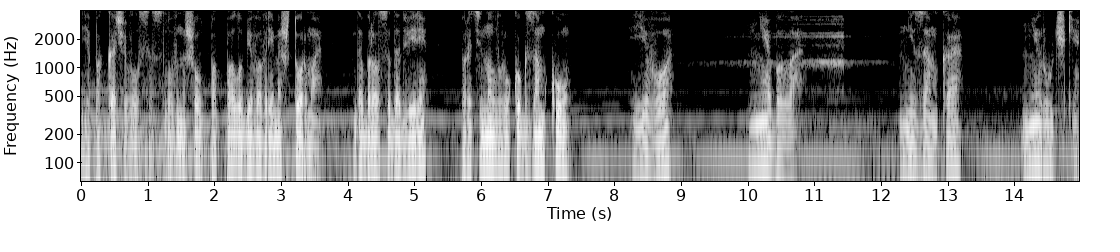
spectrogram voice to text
Я покачивался, словно шел по палубе во время шторма. Добрался до двери, протянул руку к замку. Его не было. Ни замка, ни ручки.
